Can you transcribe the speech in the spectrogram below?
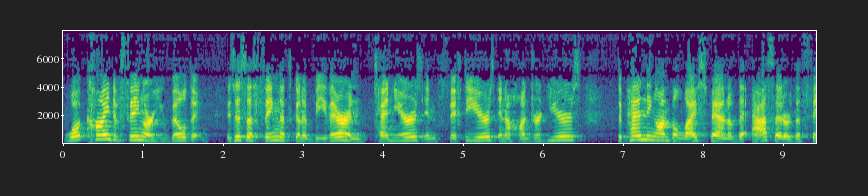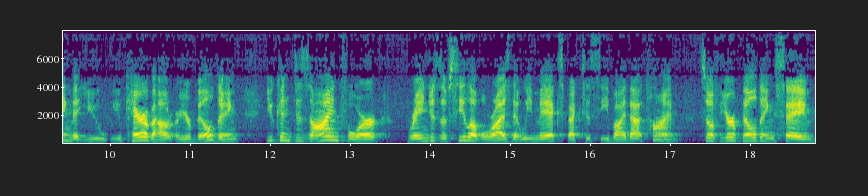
what kind of thing are you building? Is this a thing that's going to be there in 10 years, in 50 years, in 100 years? Depending on the lifespan of the asset or the thing that you, you care about or you're building, you can design for ranges of sea level rise that we may expect to see by that time. So if you're building, say,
